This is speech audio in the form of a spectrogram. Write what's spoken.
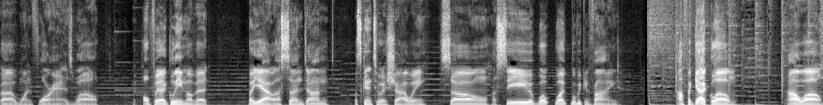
uh, one Florant as well. Hopefully a gleam of it. But yeah, that's done done. Let's get into it, shall we? So, let's see what, what, what we can find. Alpha Geklow. Oh well.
